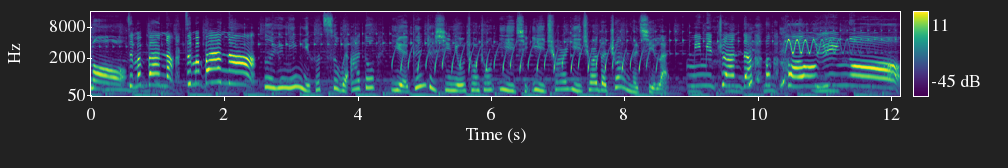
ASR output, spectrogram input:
呢？怎么办呢？怎么办呢？鳄鱼米米和刺猬阿东也跟着犀牛冲冲一起一圈一圈的转了起来。咪咪转的好晕哦！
